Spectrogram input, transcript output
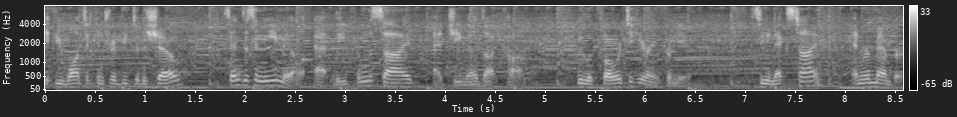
If you want to contribute to the show, send us an email at leadfromtheside at gmail.com. We look forward to hearing from you. See you next time, and remember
